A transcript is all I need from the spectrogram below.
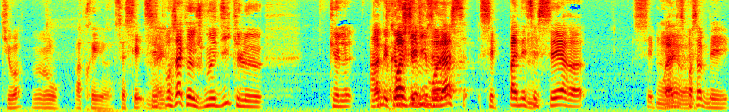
Tu vois Bon, après, ça c'est c'est Ouais. pour ça que je me dis que le. Que le, un Ouais, mais comme je troisième dis, moi- Last, c'est pas nécessaire. euh, C'est pas Ouais, ouais. indispensable, mais.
